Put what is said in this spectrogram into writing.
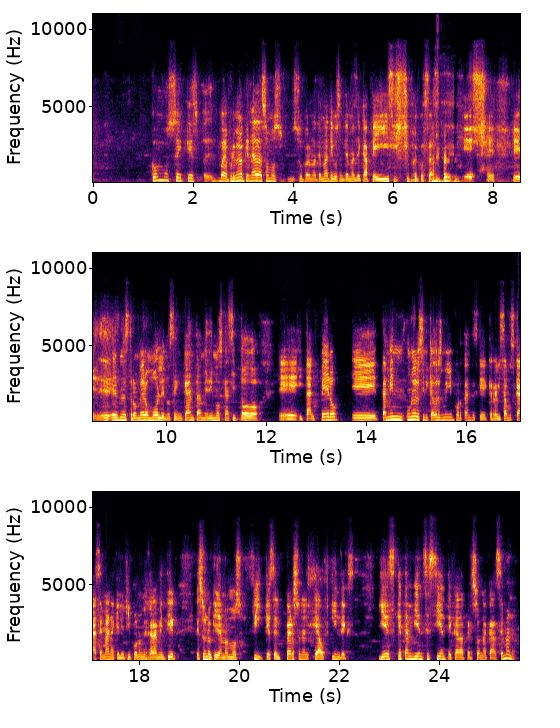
¿Cómo sé que es? Eh, bueno, primero que nada, somos súper matemáticos en temas de KPIs y ese tipo de cosas. Eh, es, nuestro mero mole, nos encanta, medimos casi todo y tal, pero también uno de los indicadores muy importantes que, que, revisamos cada semana, que el equipo no me dejará mentir, es uno que llamamos FI, que es el Personal Health Index y es que también se siente cada persona cada semana.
